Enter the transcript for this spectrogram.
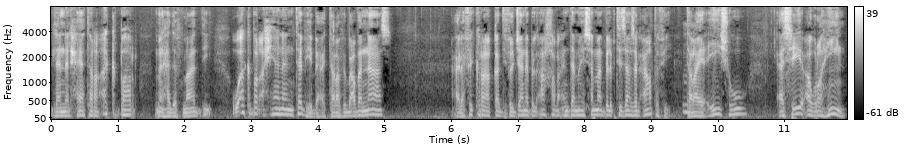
لأن الحياة ترى أكبر من هدف مادي وأكبر أحيانا تبهي بعد. ترى في بعض الناس على فكرة قد في الجانب الآخر عندما يسمى بالابتزاز العاطفي ترى يعيش هو أسير أو رهين.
